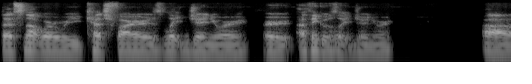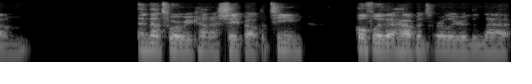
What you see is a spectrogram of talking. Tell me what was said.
that's not where we catch fire is late in January, or I think it was late in January. Um, and that's where we kind of shape out the team. Hopefully that happens earlier than that.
